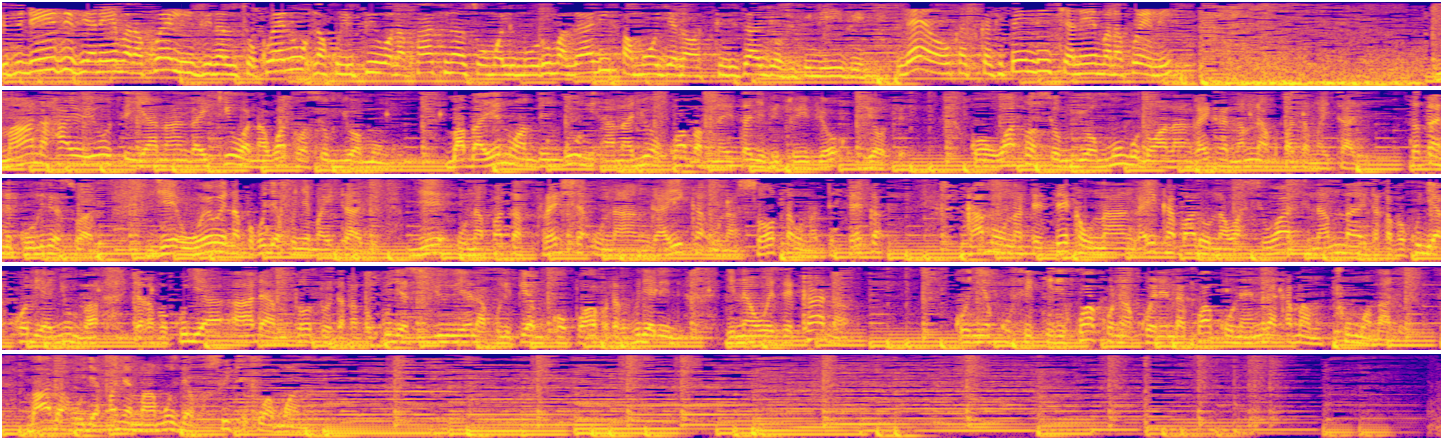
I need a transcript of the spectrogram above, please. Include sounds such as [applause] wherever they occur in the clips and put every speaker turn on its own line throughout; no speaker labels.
vipindi hivi vya neema na kweli vinaletwa kwenu na kulipiwa na ptns wa mwalimu huruma gadi pamoja na wasikilizaji wa vipindi hivi. Leo katika kipindi cha neema na kweli
maana hayo yote yanaangaikiwa na watu wasiomjua mungu. Baba yenu wa mbinguni anajua kwamba mnahitaji vitu hivyo vyote kwao watu wasiomjua mungu ndo wanaangaika namna ya kupata mahitaji. Sasa nikuulize swali. Je wewe inapokuja kwenye mahitaji je unapata presha unaangaika unasota unateseka? Kama unateseka unaangaika bado una wasiwasi namna itakapokuja kodi ya nyumba itakapokuja ada ya mtoto itakapokuja sijui hela kulipia mkopo wako itakapokuja nini? Inawezekana kwenye kufikiri kwako na kuenenda kwako unaendelea kama mtumwa bado. Bado haujafanya maamuzi ya kuswichi kuwa mwana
